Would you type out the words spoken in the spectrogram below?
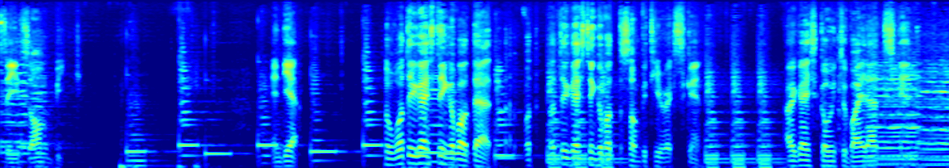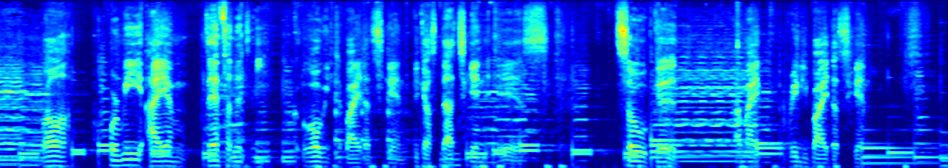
is a zombie. And yeah. So what do you guys think about that? What, what do you guys think about the Zombie T-Rex skin? Are you guys going to buy that skin? Well, for me, I am definitely going to buy that skin because that skin is so good. I might really buy that skin.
